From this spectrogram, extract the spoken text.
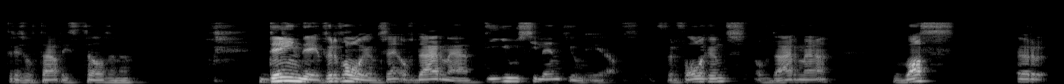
Het resultaat is hetzelfde. Hè. Deinde, vervolgens, hè, of daarna, diu silentium erat. Vervolgens, of daarna, was er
